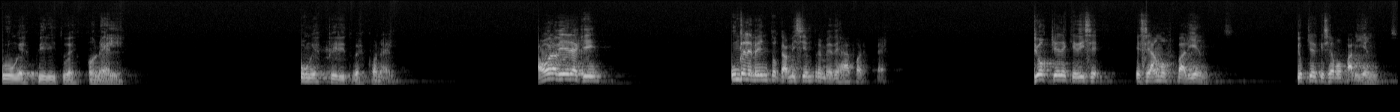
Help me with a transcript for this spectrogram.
un espíritu es con él. Espíritu es con él. Ahora viene aquí un elemento que a mí siempre me deja fuerte. Dios quiere que dice que seamos valientes. Dios quiere que seamos valientes,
